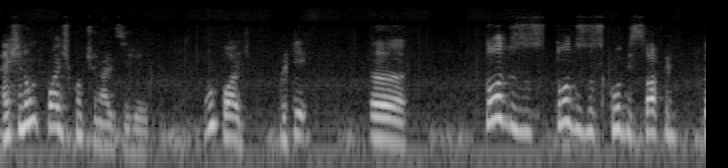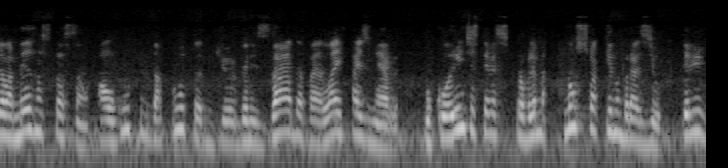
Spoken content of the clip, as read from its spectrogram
a gente não pode continuar desse jeito. Não pode. Porque uh, todos, todos os clubes sofrem pela mesma situação. Algum filho da puta de organizada vai lá e faz merda. O Corinthians teve esse problema não só aqui no Brasil, teve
